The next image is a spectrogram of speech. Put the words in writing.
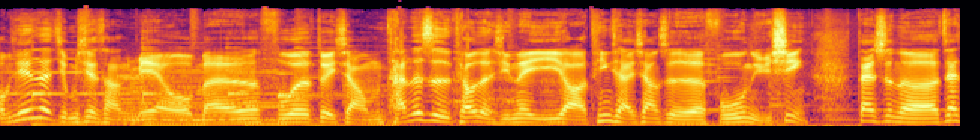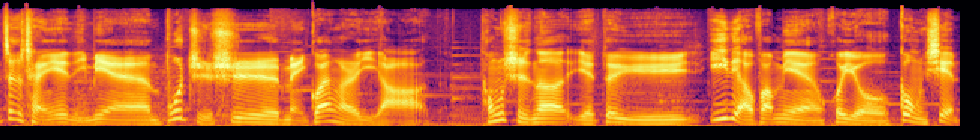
我们今天在节目现场里面，我们服务的对象，我们谈的是调整型内衣啊，听起来像是服务女性，但是呢，在这个产业里面，不只是美观而已啊。同时呢，也对于医疗方面会有贡献。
